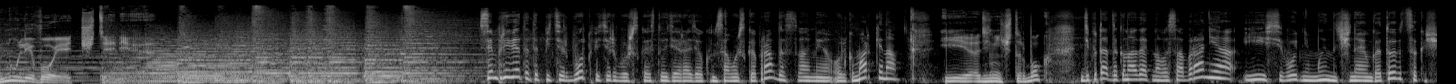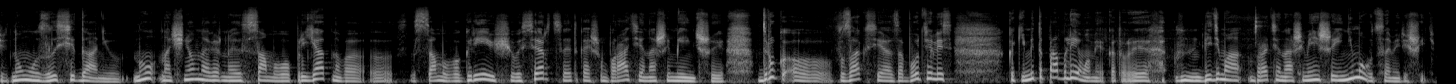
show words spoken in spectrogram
Нулевое чтение. Всем привет, это Петербург, петербургская студия радио «Комсомольская правда». С вами Ольга Маркина. И Денис Четербок. Депутат законодательного собрания. И сегодня мы начинаем готовиться к очередному заседанию. Ну, начнем, наверное, с самого приятного, э, с самого греющего сердца. Это, конечно, братья наши меньшие. Вдруг э, в ЗАГСе озаботились какими-то проблемами, которые, видимо, братья наши меньшие не могут сами решить.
